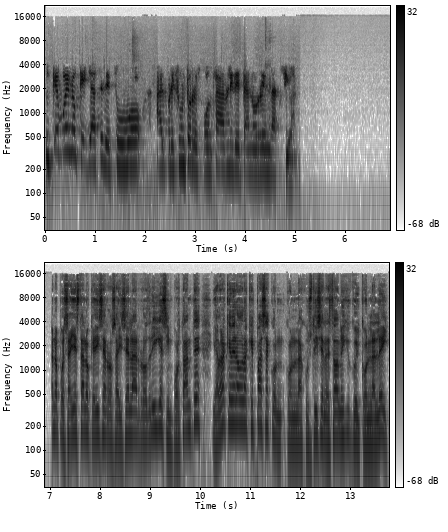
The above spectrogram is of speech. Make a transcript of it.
y qué bueno que ya se detuvo al presunto responsable de tan horrenda acción. Bueno, pues ahí está lo que dice Rosa Isela Rodríguez, importante, y habrá que ver ahora qué pasa con, con la justicia en el Estado de México y con la ley,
